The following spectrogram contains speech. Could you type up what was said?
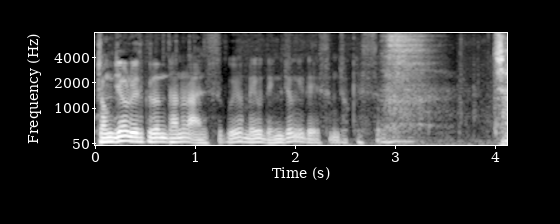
정쟁을 위해서 그런 단어는 안 쓰고요. 매우 냉정히 됐으면 좋겠어요. 자,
